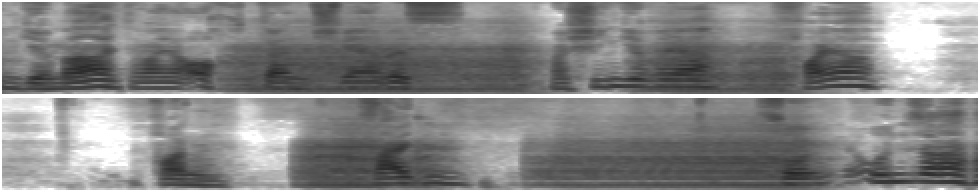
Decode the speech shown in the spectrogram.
in Gemar war ja auch dann schweres Maschinengewehr, Feuer von Seiten zu unserer,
